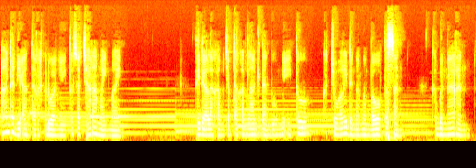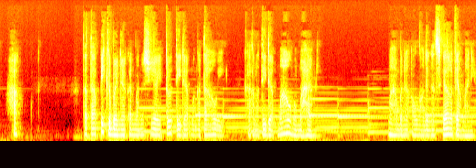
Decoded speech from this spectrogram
ada di antara keduanya itu secara main-main tidaklah kami ciptakan langit dan bumi itu kecuali dengan membawa pesan, kebenaran, hak. Tetapi kebanyakan manusia itu tidak mengetahui karena tidak mau memahami. Maha benar Allah dengan segala firman-Nya.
